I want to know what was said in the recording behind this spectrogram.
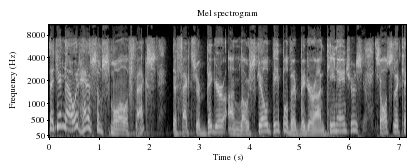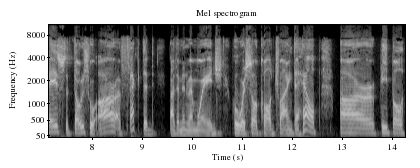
that you know it has some small effects. The effects are bigger on low skilled people, they're bigger on teenagers. Yep. It's also the case that those who are affected by the minimum wage, who we're so called trying to help, are people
